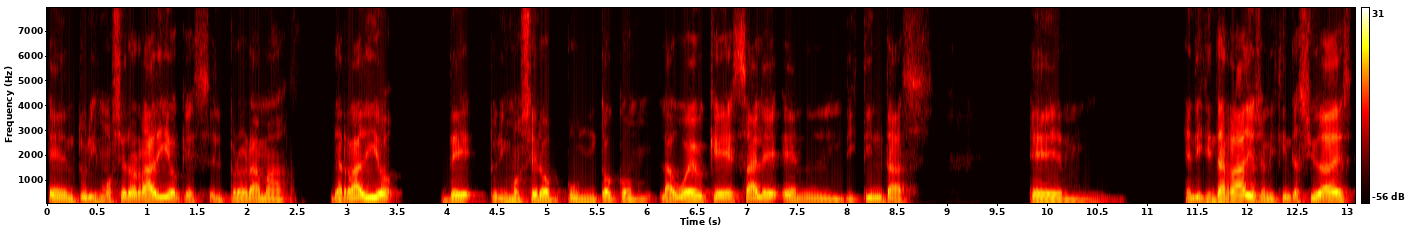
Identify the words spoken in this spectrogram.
en Turismo Cero Radio, que es el programa de radio de turismocero.com, la web que sale en distintas, em, en distintas radios, en distintas ciudades,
